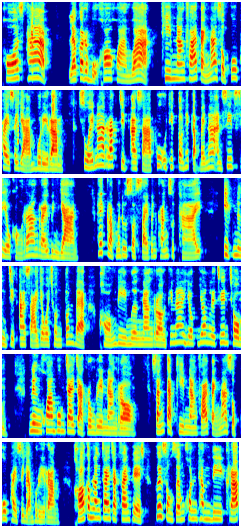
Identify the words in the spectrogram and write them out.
โพสต์ภาพ แล้วก็ระบุข้อความว่า ทีมนางฟ้าแต่งหน้าศพกู้ภัยสยามบุรีรัมย์สวยน่ารักจิตอาสาผู้อุทิศตนให้กับใบหน้าอันซีดเซียวของร่างไร้วิญญาณ ให้กลับมาดูสดใสเป็นครั้งสุดท้าย อีกหนึ่งจิตอาสาเยาวชนต้นแบบของดีเมืองนางรองที่น่ายกย่องและชื่นชม1ความภูมิใจจากโรงเรียนนางรอง สังกัดทีมนางฟ้าแต่งหน้าศพกู้ภัยสยามบุรีรัมย์ขอกำลังใจจากแฟนเพจเพื่อส่งเสริมคนทำดีครับ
